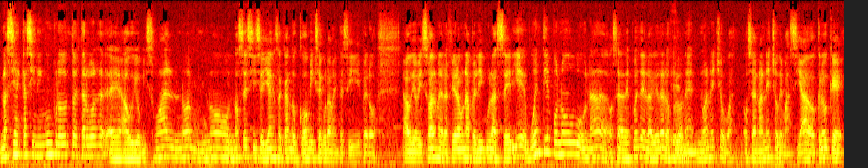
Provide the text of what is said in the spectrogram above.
no hacían casi ningún producto de Star Wars eh, audiovisual, no, no, no sé si seguían sacando cómics, seguramente sí, pero audiovisual me refiero a una película, serie, buen tiempo no hubo nada, o sea, después de la guerra de los clones Em. no han hecho, o sea, no han hecho demasiado, creo que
